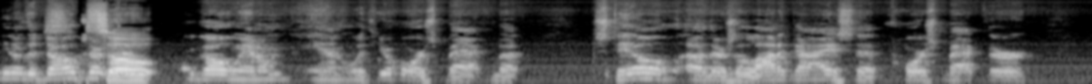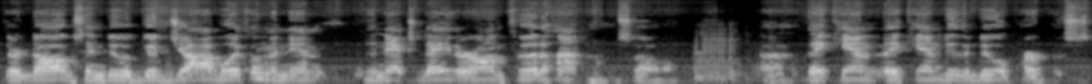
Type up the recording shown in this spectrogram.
you know the dogs are so go in them and with your horseback, but still uh, there's a lot of guys that horseback their their dogs and do a good job with them, and then the next day they're on foot hunting them. So uh, they can they can do the dual purpose.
